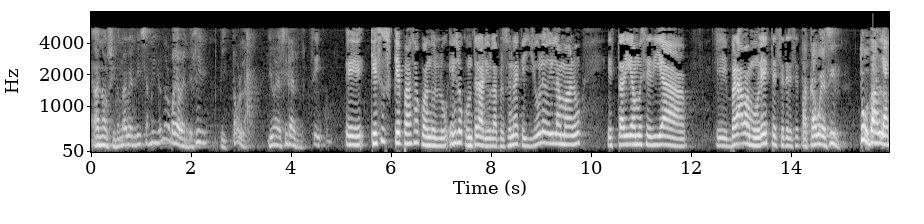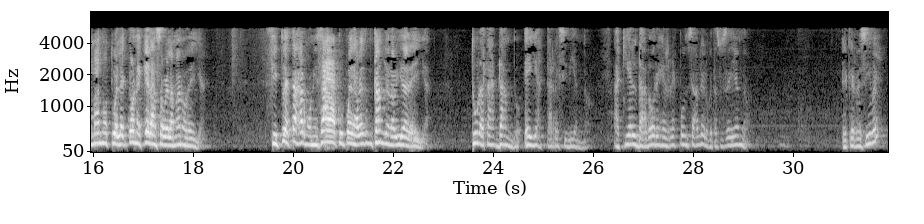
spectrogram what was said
Ah, no, si no me bendice a mí, yo no lo voy a bendecir. Pistola. Iba a decir algo. Sí, eh, ¿qué, ¿qué pasa cuando lo, es lo contrario? La persona que yo le doy la mano está, digamos, ese día eh, brava, molesta, etcétera, etcétera. Acabo de decir, tú das la mano, tus electrones quedan sobre la mano de ella. Si tú estás armonizada, tú puedes haber un cambio en la vida de ella. Tú la estás dando, ella está recibiendo. Aquí el dador es el responsable de lo que está sucediendo. El que recibe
